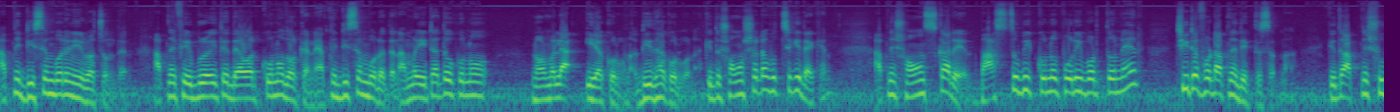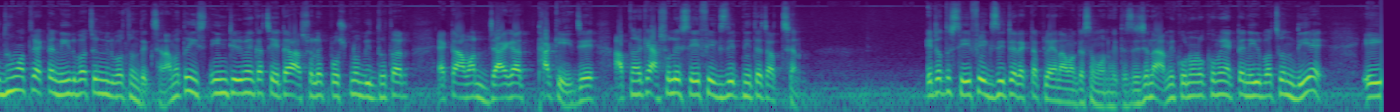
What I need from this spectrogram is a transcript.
আপনি ডিসেম্বরে নির্বাচন দেন। আপনি ফেব্রুয়ারিতে দেওয়ার কোনো দরকার নেই। আপনি ডিসেম্বরে দেন। আমরা এটাতেও কোনো নর্মালি ইয়া করব না, দ্বিধা করব না। কিন্তু সমস্যাটা হচ্ছে কি দেখেন, আপনি সংস্কারের বাস্তবিক কোনো পরিবর্তনের ছিটে ফোটা আপনি দেখতেছেন না। কিন্তু আপনি শুধুমাত্র একটা নির্বাচন নির্বাচন দেখছেন। আমার তো ইন্টারিমের কাছে এটা আসলে প্রশ্নবিদ্ধতার একটা আমার জায়গা থাকেই যে আপনারা কি আসলে সেফ এক্সিট নিতে চাচ্ছেন? এটা তো সেফ এক্সিটের একটা প্ল্যান আমার কাছে মনে হইতেছে যে না, আমি কোনো রকমে একটা নির্বাচন দিয়ে এই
